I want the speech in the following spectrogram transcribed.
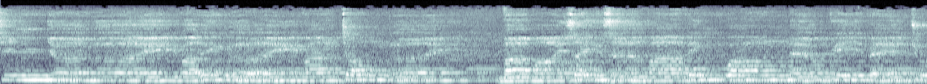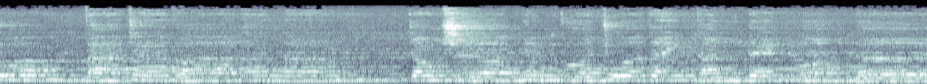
chính nhờ người với người và trong người, mà mọi danh dự và vinh quang đều quy về Chúa là Cha toàn năng trong sự hợp nhân của Chúa Thánh Thần đến muôn đời.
